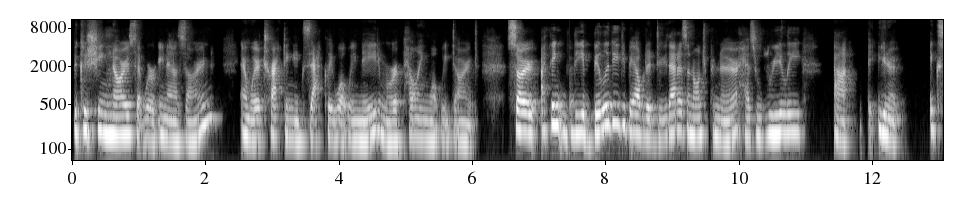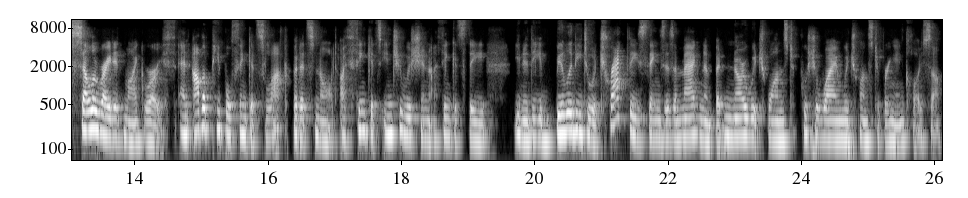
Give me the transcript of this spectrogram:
because she knows that we're in our zone and we're attracting exactly what we need and we're repelling what we don't. So I think the ability to be able to do that as an entrepreneur has really, uh, you know, accelerated my growth. And other people think it's luck, but it's not. I think it's intuition. I think it's the, you know, the ability to attract these things as a magnet, but know which ones to push away and which ones to bring in closer.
